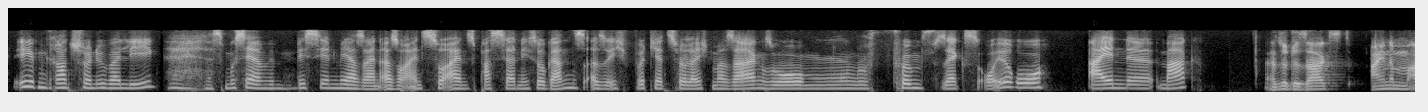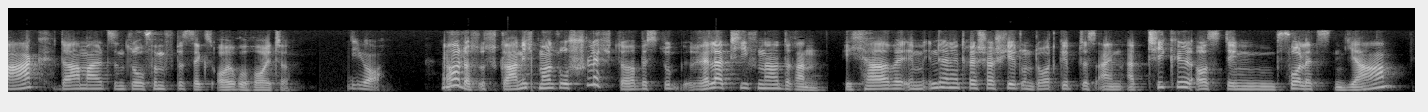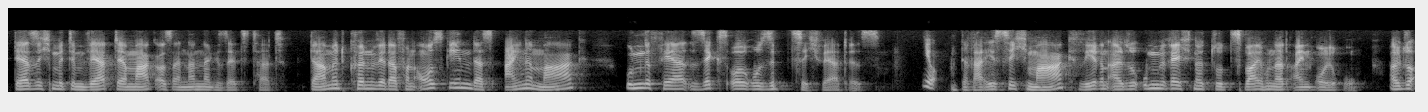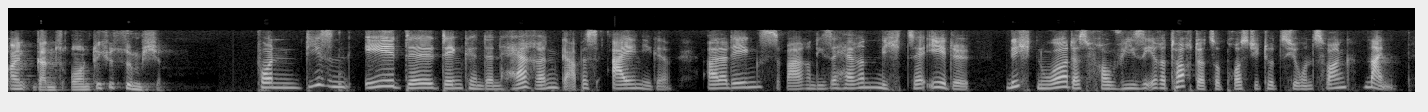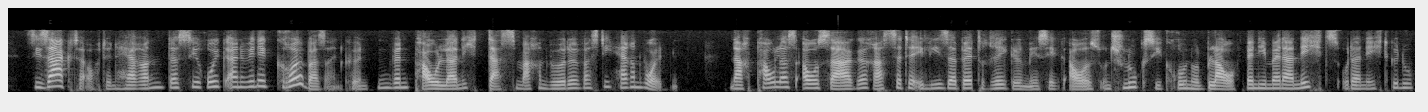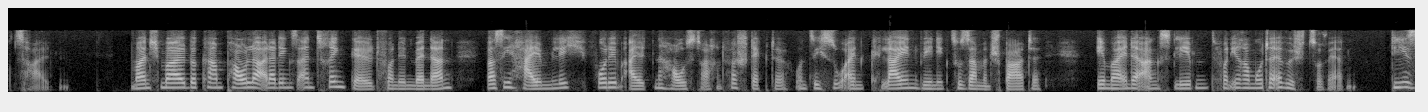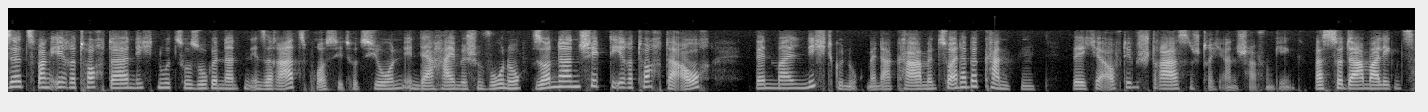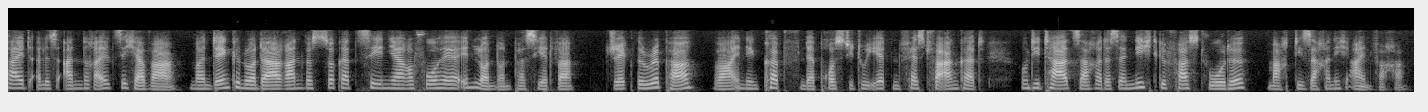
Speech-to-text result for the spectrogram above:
eben gerade schon überlegt, das muss ja ein bisschen mehr sein. Also eins zu eins passt ja nicht so ganz. Also ich würde jetzt vielleicht mal sagen, so fünf, sechs Euro eine Mark. Also du sagst, eine Mark damals sind so fünf bis sechs Euro heute. Ja. Ja, das ist gar nicht mal so schlecht. Da bist du relativ nah dran. Ich habe im Internet recherchiert und dort gibt es einen Artikel aus dem vorletzten Jahr, der sich mit dem Wert der Mark auseinandergesetzt hat. Damit können wir davon ausgehen, dass eine Mark ungefähr 6,70 Euro wert ist. Jo. 30 Mark wären also umgerechnet so 201 Euro. Also ein ganz ordentliches Sümmchen. Von diesen edel denkenden Herren gab es einige. Allerdings waren diese Herren nicht sehr edel. Nicht nur, dass Frau Wiese ihre Tochter zur Prostitution zwang, nein, sie sagte auch den Herren, dass sie ruhig ein wenig gröber sein könnten, wenn Paula nicht das machen würde, was die Herren wollten. Nach Paulas Aussage rastete Elisabeth regelmäßig aus und schlug sie grün und blau, wenn die Männer nichts oder nicht genug zahlten. Manchmal bekam Paula allerdings ein Trinkgeld von den Männern, was sie heimlich vor dem alten Hausdrachen versteckte und sich so ein klein wenig zusammensparte, immer in der Angst lebend, von ihrer Mutter erwischt zu werden. Diese zwang ihre Tochter nicht nur zur sogenannten Inseratsprostitution in der heimischen Wohnung, sondern schickte ihre Tochter auch, wenn mal nicht genug Männer kamen, zu einer Bekannten, welche auf dem Straßenstrich anschaffen ging, was zur damaligen Zeit alles andere als sicher war. Man denke nur daran, was circa zehn Jahre vorher in London passiert war. Jack the Ripper war in den Köpfen der Prostituierten fest verankert, und die Tatsache, dass er nicht gefasst wurde, macht die Sache nicht einfacher.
